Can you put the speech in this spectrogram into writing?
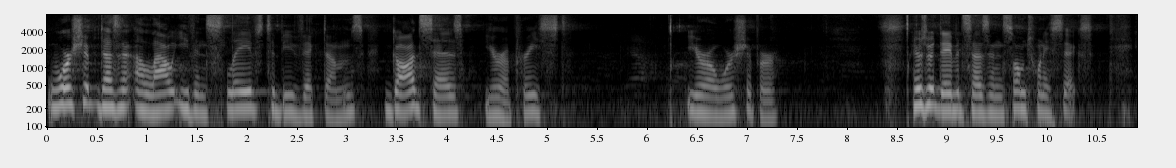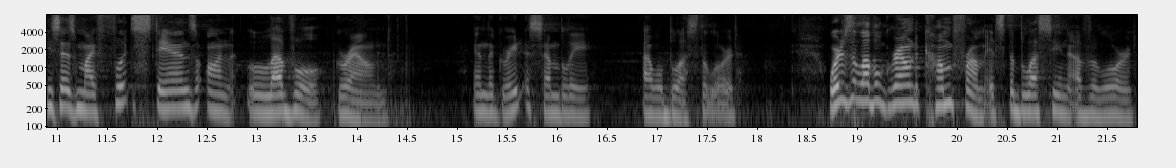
Worship doesn't allow even slaves to be victims. God says, You're a priest, you're a worshiper. Here's what David says in Psalm 26 He says, My foot stands on level ground. In the great assembly, I will bless the Lord. Where does the level ground come from? It's the blessing of the Lord.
